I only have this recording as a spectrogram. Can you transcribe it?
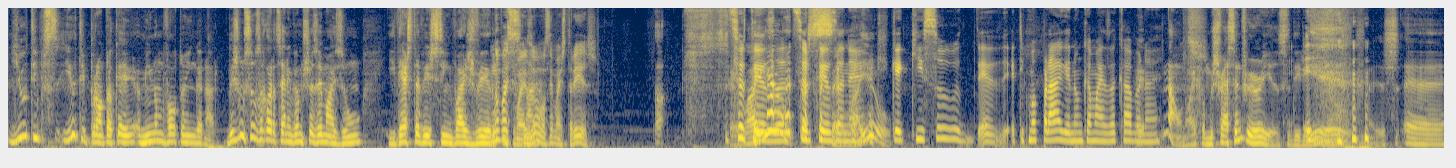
E eu tipo, eu tipo, pronto, ok, a mim não me voltam a enganar. Mesmo se eles agora disserem vamos fazer mais um, e desta vez sim vais ver. Não vai ser mais um, vão ser mais três. De certeza, de certeza, né? eu. Que, que isso é, é tipo uma praga, nunca mais acaba, não é? Não, não é como os Fast and Furious, diria eu. Mas, eh,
